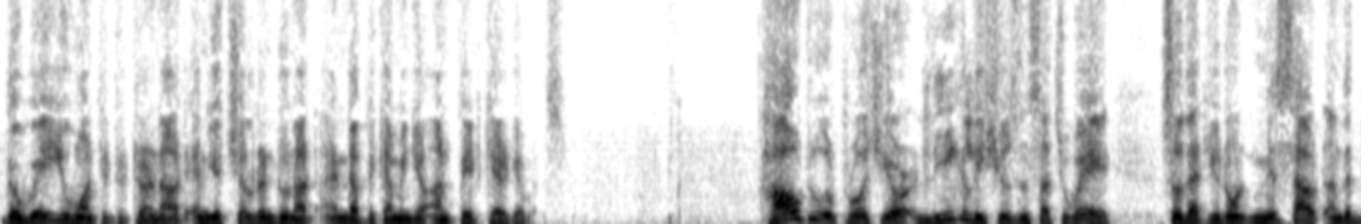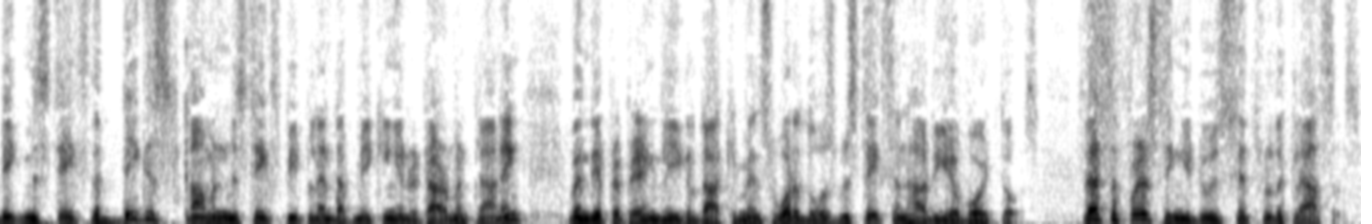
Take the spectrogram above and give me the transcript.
the way you want it to turn out and your children do not end up becoming your unpaid caregivers. How to approach your legal issues in such a way so that you don't miss out on the big mistakes, the biggest common mistakes people end up making in retirement planning when they're preparing legal documents. What are those mistakes and how do you avoid those? So that's the first thing you do is sit through the classes.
